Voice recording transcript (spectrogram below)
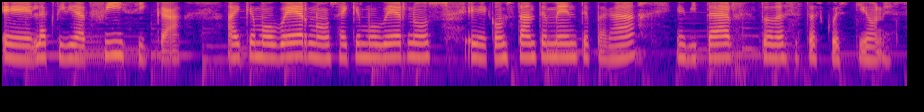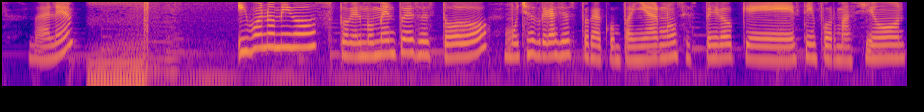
eh, la actividad física, hay que movernos, hay que movernos eh, constantemente para evitar todas estas cuestiones, ¿vale? Y bueno amigos, por el momento eso es todo. Muchas gracias por acompañarnos. Espero que esta información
